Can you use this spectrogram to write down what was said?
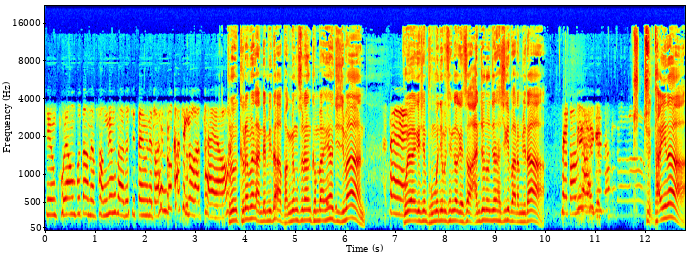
지금 고향보다는 박명수 아저씨 때문에 더 행복하신 것 같아요. 그러, 그러면 안 됩니다. 박명수랑 금방 헤어지지만, 네. 고향에 계신 부모님을 생각해서 안전운전 하시기 바랍니다. 네, 감사합니다. 주, 다인아,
